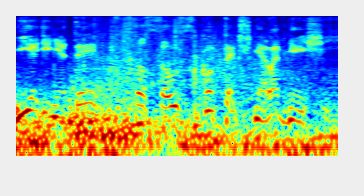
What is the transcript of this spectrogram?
Jedině ty, co jsou skutečně levnější.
